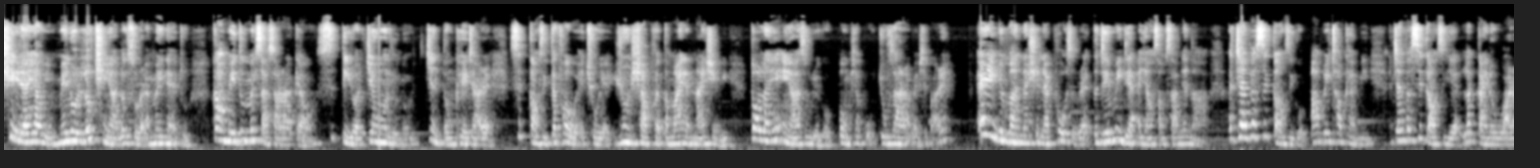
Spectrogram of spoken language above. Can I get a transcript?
ရှေ့တန်းရောက်ရင်မင်းတို့လှုပ်ချင်ရလှုပ်ဆိုတဲ့အမိန့်နဲ့အတူကာမေသူမိစ္ဆာစာရကံကိုစစ်တီရောကျင့်ဝတ်လိုမျိုးကျင့်သုံးခဲ့ကြတဲ့စစ်ကောင်စီတပ်ဖွဲ့ဝင်အချို့ရဲ့ယွန်ရှာဖွဲ့သမိုင်းနဲ့နှိုင်းယှဉ်ပြီးတော်လှန်ရေးအင်အားစုတွေကိုပုံဖြတ်ဖို့ကြိုးစားတာပဲဖြစ်ပါတယ်။ အဲ့ဒီမြန်မာ National Post ဆိုတဲ့သတင်းမီဒီယာအယောင်ဆောင်စာမျက်နှာအကြံဖက်စစ်ကောင်စီကိုအားပေးထောက်ခံပြီးအကြံဖက်စစ်ကောင်စီရဲ့လက်ကင်လိုဝါဒ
